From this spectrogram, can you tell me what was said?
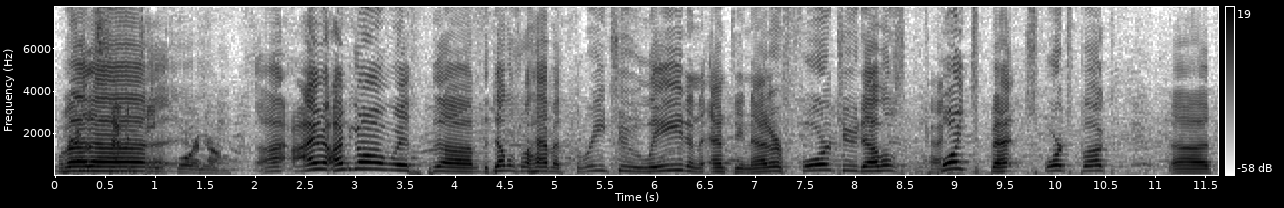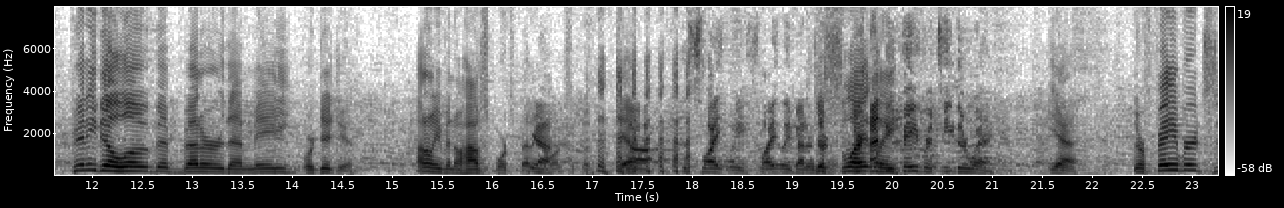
but uh, 17 4 0. I, I- I'm going with um, the Devils will have a 3 2 lead and an empty netter. 4 2 Devils. Okay. Points bet, sports book. Uh, Vinny did a little bit better than me, or did you? I don't even know how sports betting Yeah. works. But yeah. Uh, slightly, slightly better. Just They're- they're slightly. favorites either way. Yeah. They're favorites.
